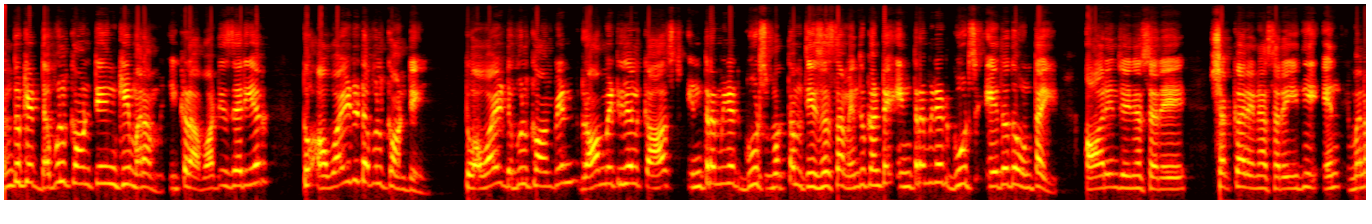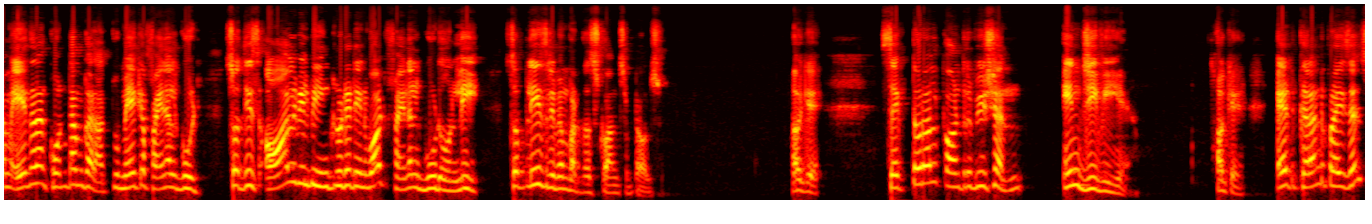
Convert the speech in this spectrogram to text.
అందుకే డబుల్ కౌంటింగ్కి మనం ఇక్కడ what is there here to avoid double counting to avoid double counting raw material cost intermediate goods మొత్తం తీసేస్తాం. ఎందుకంటే ఇంటర్మీడియట్ గూడ్స్ ఏదేదో ఉంటాయి. ఆరెంజ్ అయినా సరే చక్కెర అయినా సరే ఇది ఎన్- మనం ఏదైనా కొంటాం కదా టు మేక్ ఎ ఫైనల్ గుడ్ సో దిస్ ఆల్ విల్ బి ఇంక్లూడెడ్ ఇన్ వాట్ ఫైనల్ గుడ్ ఓన్లీ సో ప్లీజ్ రిమెంబర్ దస్ కాన్సెప్ట్ ఆల్సో ఓకే sectoral contribution in GVA. Okay, at current prices,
